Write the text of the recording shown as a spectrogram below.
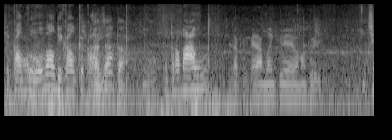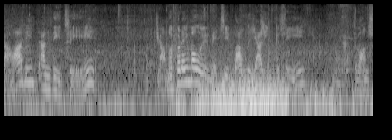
Si qualcú vol dir qualque cosa, Exacte. que trobau, És el que queda amb l'any que ve a Montuïll. dit, han dit sí. Ja me faré molt bé, més si val de ja dir que sí. Llavors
